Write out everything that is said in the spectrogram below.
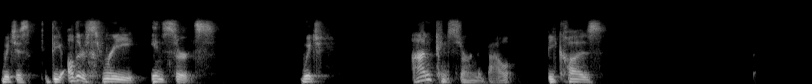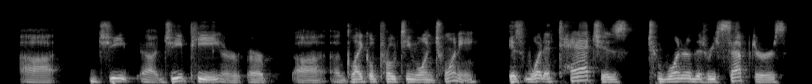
which is the other three inserts, which I'm concerned about because uh, G, uh, GP or, or uh, glycoprotein 120 is what attaches to one of the receptors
